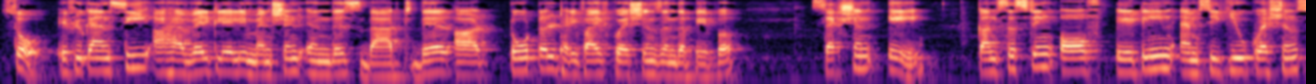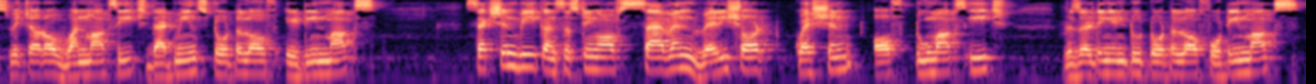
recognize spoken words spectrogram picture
so if you can see i have very clearly mentioned in this that there are total 35 questions in the paper. Section a consisting of 18 mcq questions which are of 1 marks each that means total of 18 marks. Section b consisting of 7 very short question of 2 marks each resulting into total of 14 marks.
